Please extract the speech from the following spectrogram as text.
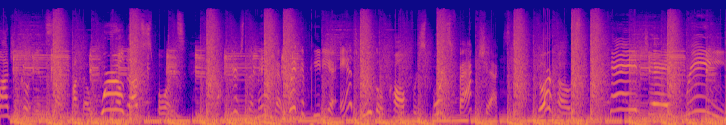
analysis, and logical insight on the world of sports. Now here's the man that Wikipedia and Google call for sports fact checks. Your host, KJ Green.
